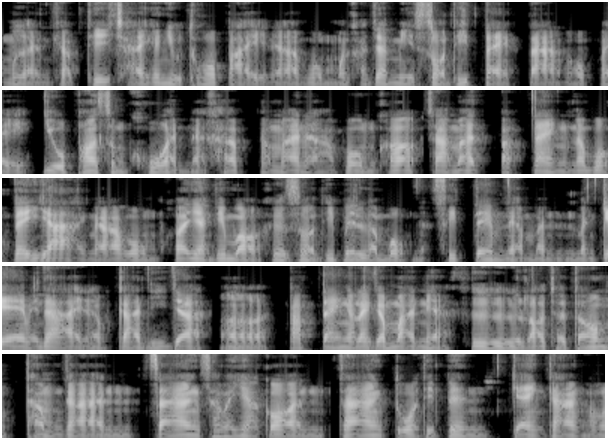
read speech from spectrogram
เหมือนกับที่ใช้กันอยู่ทั่วไปนะครับผมมันก็จะมีส่วนที่แตกต่างออกไปอยู่พอสมควรนะครับต่อมานะครับผมก็สามารถปรับแต่งระบบได้ยากนะครับผมก็อย่างที่บอกคือส่วนที่เป็นระบบเนี่ยซิสเต็มเนี่ยมันมันแก้ไม่ได้นะครับการที่จะเอ่อปรับแต่งอะไรกับมันเนี่ยคือเราจะต้องทำการสร้างทรัพยากรสร้างตัวที่เป็นแกนกลางของ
